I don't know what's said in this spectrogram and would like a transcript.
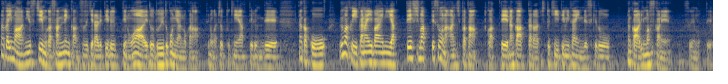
なんか今、ニュースチームが3年間続けられてるっていうのは、えっと、どういうところにあるのかなっていうのがちょっと気になってるんで、なんかこう、うまくいかない場合にやってしまってそうなアンチパターンとかって、なんかあったらちょっと聞いてみたいんですけど、なんかありますかね？そういうのって。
